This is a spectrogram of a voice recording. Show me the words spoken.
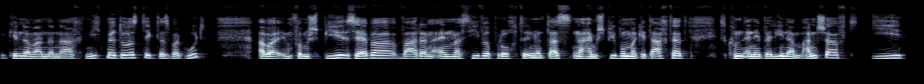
die Kinder waren danach nicht mehr durstig, das war gut. Aber vom Spiel selber war dann ein massiver Bruch drin. Und das nach einem Spiel, wo man gedacht hat, es kommt eine Berliner Mannschaft, die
